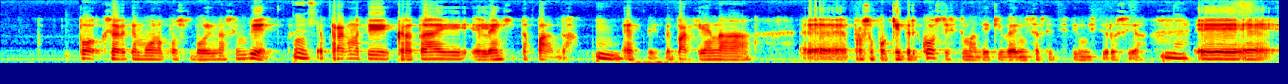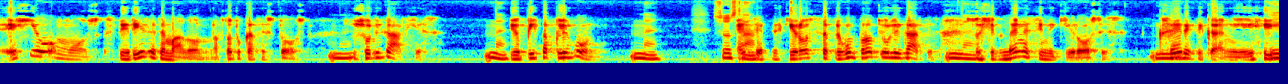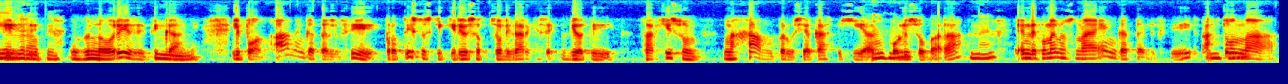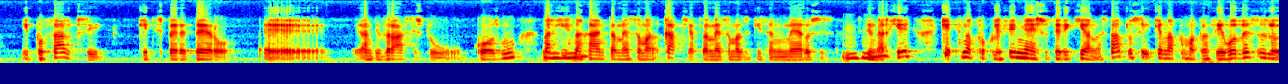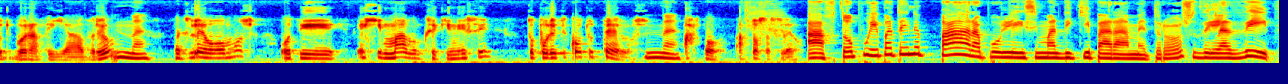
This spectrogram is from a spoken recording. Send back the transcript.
Ξέρετε μόνο πώς μπορεί να συμβεί; Πώς; Ε, πράγματι κρατάει, ελέγχει τα πάντα. Mm. υπάρχει ένα ε, προσωποκεντρικό σύστημα διακυβέρνησης αυτή τη στιγμή στη Ρωσία. Ναι. Ε, έχει όμως, στηρίζεται μάλλον αυτό το καθεστώς ναι. στους ολιγάρχες, ναι. οι οποίοι θα πληγούν. Ναι. Σωστά. Έτσι, τις κυρώσεις θα πληγούν πρώτοι ολιγάρχες. Ναι. Στοχευμένες είναι οι κυρώσεις. Ναι. Ξέρει τι κάνει η Ευρώπη. Γνωρίζει τι κάνει. Λοιπόν, αν εγκαταλειφθεί πρωτίστως και κυρίως από τους ολιγάρχες, διότι θα αρχίσουν να χάνουν περιουσιακά πολύ σοβαρά, ναι. ενδεχομένως να εγκαταλειφθεί, αυτό να υποθάλψει και τις περαιτέρω ε, αντιδράσεις του κόσμου, να αρχίσει να χάνει τα μέσα, κάποια από τα μέσα μαζικής στην αρχή και έτσι να προκληθεί μια εσωτερική αναστάτωση και να απομακρυνθεί. Εγώ δεν σας λέω ότι μπορεί να φύγει αύριο, ναι. σας λέω όμως ότι έχει μάλλον ξεκινήσει το πολιτικό του τέλος. Ναι. Αυτό, αυτό σας λέω. Αυτό που είπατε είναι πάρα πολύ σημαντική παράμετρος, δηλαδή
